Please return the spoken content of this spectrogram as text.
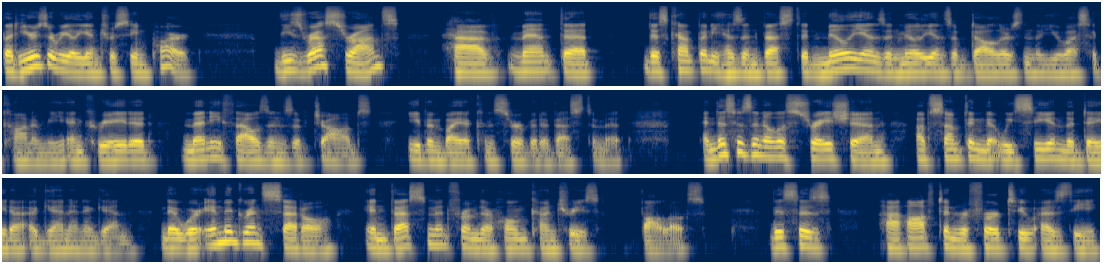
But here's a really interesting part these restaurants have meant that this company has invested millions and millions of dollars in the US economy and created many thousands of jobs, even by a conservative estimate. And this is an illustration of something that we see in the data again and again that where immigrants settle, investment from their home countries follows. This is uh, often referred to as the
